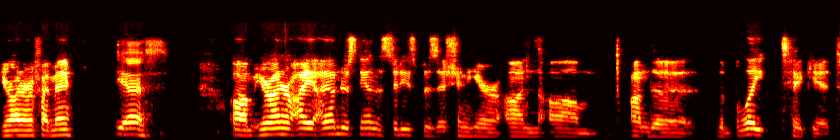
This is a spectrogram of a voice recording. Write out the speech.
Your Honor, if I may? Yes, Um, Your Honor, I, I understand the city's position here on, um, on the, the blight ticket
